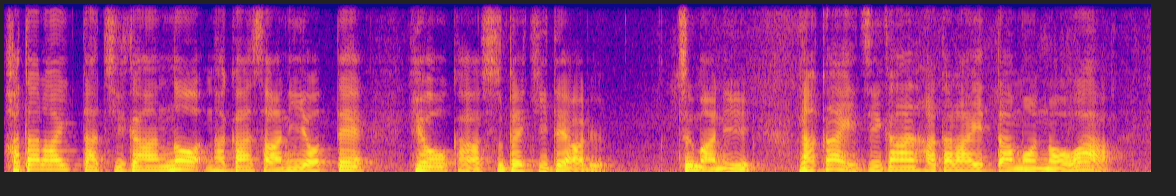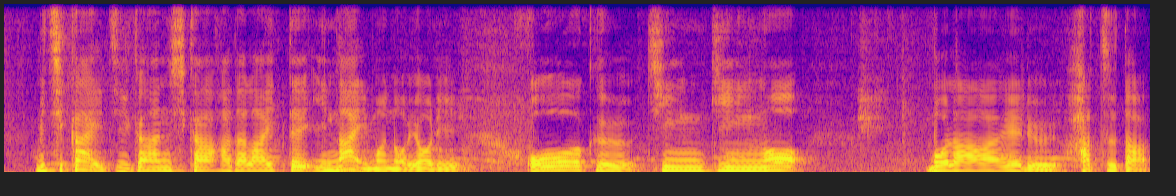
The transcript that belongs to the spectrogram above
働いた時間の長さによって評価すべきである。つまり長い時間働いたものは短い時間しか働いていないものより多く賃金をもらえるはずだ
